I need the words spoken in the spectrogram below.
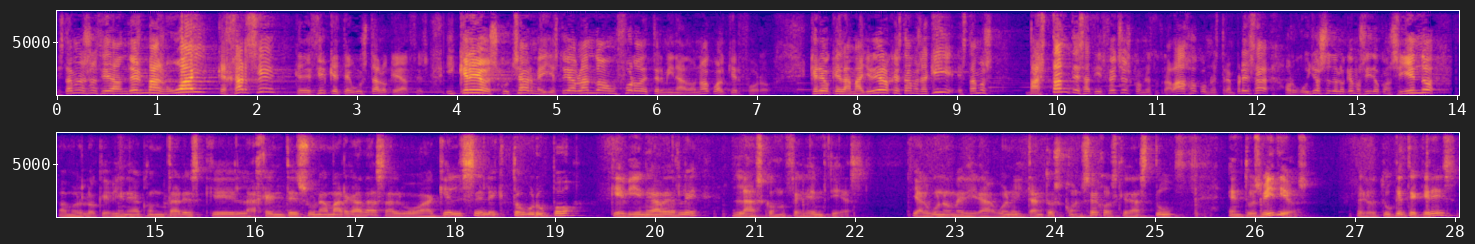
Estamos en una sociedad donde es más guay quejarse que decir que te gusta lo que haces. Y creo, escucharme, y estoy hablando a un foro determinado, no a cualquier foro, creo que la mayoría de los que estamos aquí estamos bastante satisfechos con nuestro trabajo, con nuestra empresa, orgullosos de lo que hemos ido consiguiendo. Vamos, lo que viene a contar es que la gente es una amargada salvo aquel selecto grupo que viene a verle las conferencias. Y alguno me dirá, bueno, y tantos consejos que das tú en tus vídeos, pero tú qué te crees?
